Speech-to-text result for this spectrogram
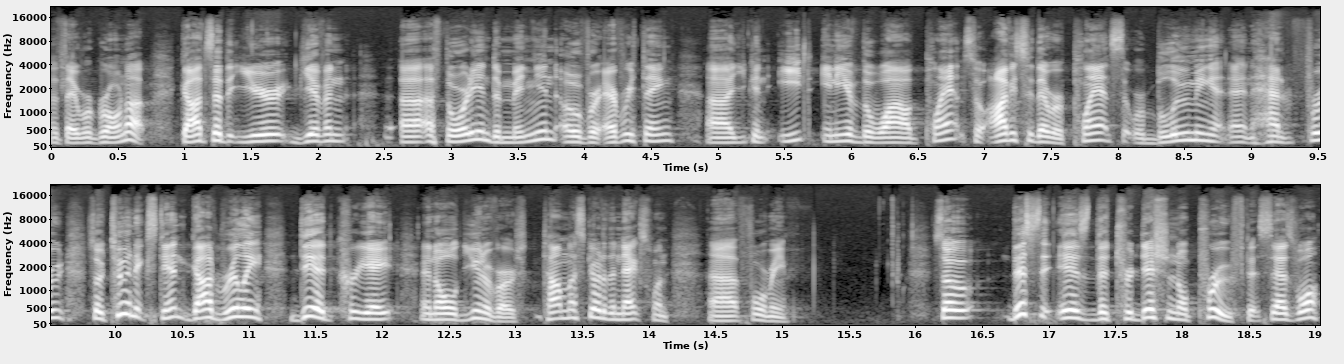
that they were grown up. God said that you're given uh, authority and dominion over everything. Uh, you can eat any of the wild plants. So obviously, there were plants that were blooming and, and, had fruit. So, to an extent, God really did create an old universe. Tom, let's go to the next one uh, for me. So, this is the traditional proof that says, well,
